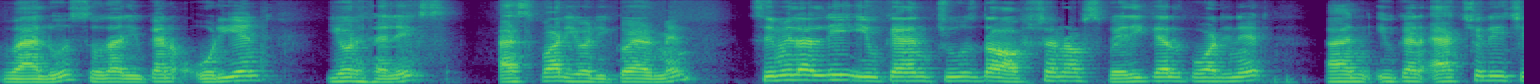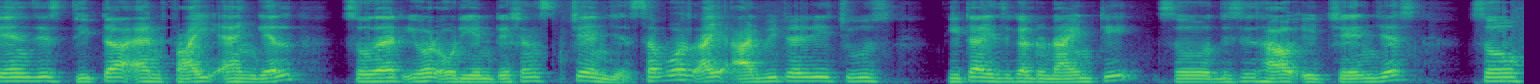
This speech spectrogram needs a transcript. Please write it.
values so that you can orient your helix as per your requirement. Similarly you can choose the option of spherical coordinate and you can actually change this theta and phi angle so that your orientation changes. Suppose i arbitrarily choose theta is equal to 90 so this is how it changes. So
